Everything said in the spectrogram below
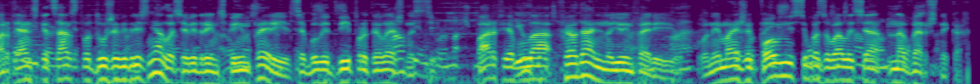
Парфянське царство дуже відрізнялося від Римської імперії. Це були дві протилежності. Парфія була феодальною імперією. Вони майже повністю базувалися на вершниках.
